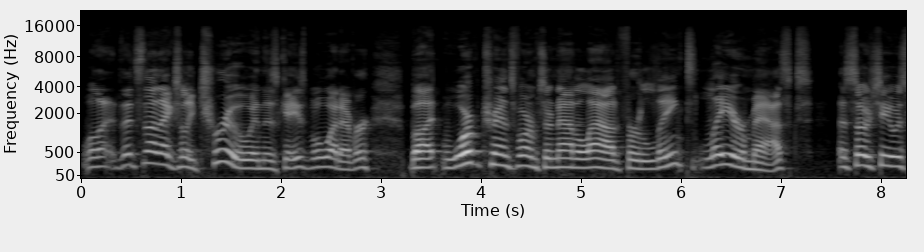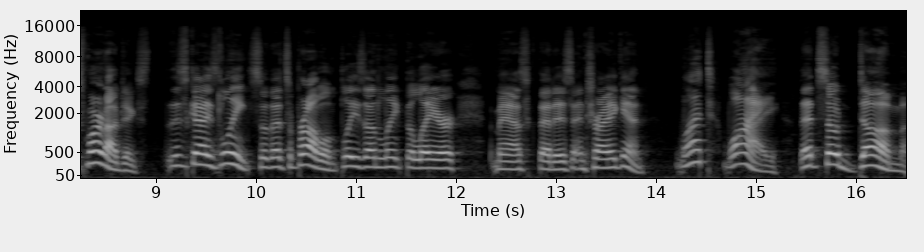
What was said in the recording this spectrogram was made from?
Well, that's not actually true in this case, but whatever. But warp transforms are not allowed for linked layer masks associated with smart objects. This guy's linked, so that's a problem. Please unlink the layer mask, that is, and try again. What? Why? That's so dumb,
